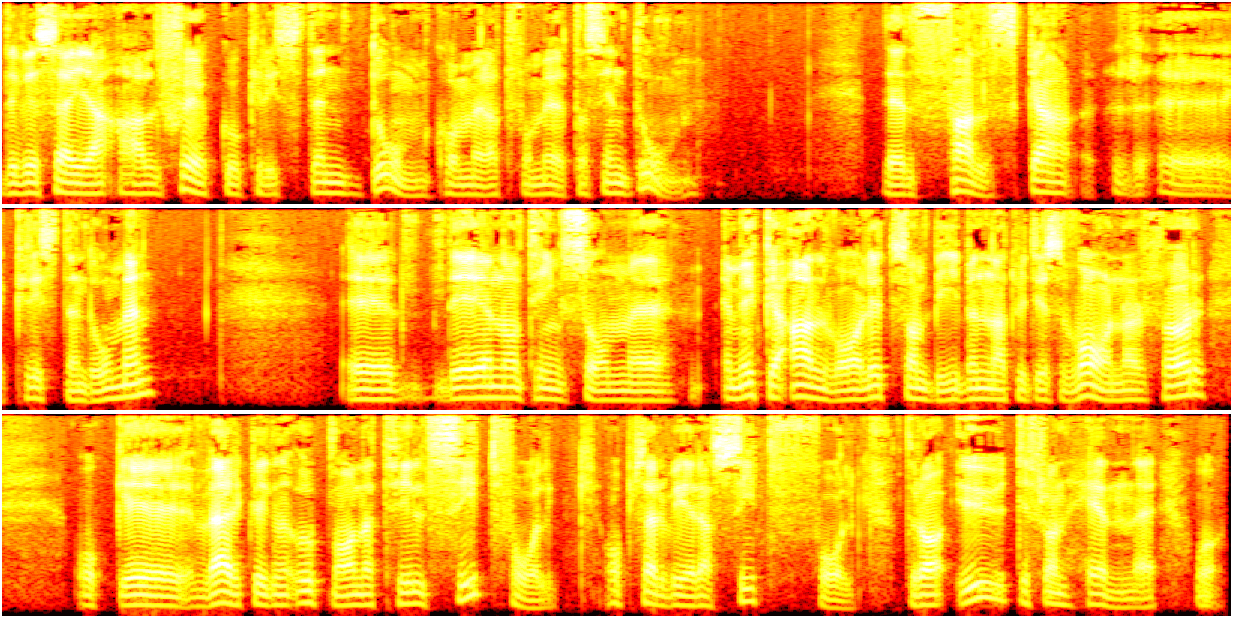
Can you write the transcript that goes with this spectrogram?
Det vill säga all skökokristen dom kommer att få möta sin dom. Den falska eh, kristendomen. Eh, det är någonting som eh, är mycket allvarligt som Bibeln naturligtvis varnar för och eh, verkligen uppmana till sitt folk, observera sitt folk, dra ut ifrån henne och,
